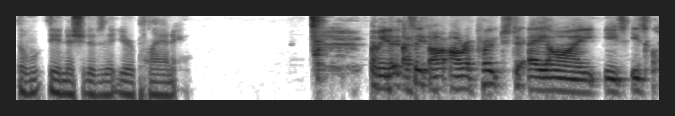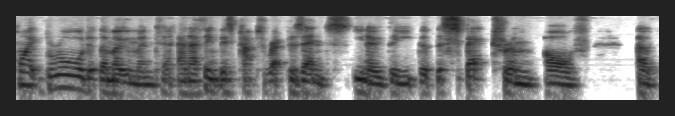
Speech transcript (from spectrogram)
the, the initiatives that you're planning? I mean, I think our, our, approach to AI is is quite broad at the moment, and I think this perhaps represents, you know, the the, the spectrum of, of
